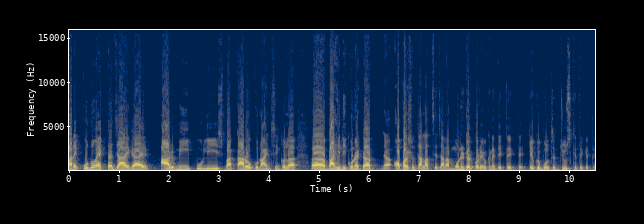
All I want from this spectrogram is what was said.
মানে কোনো একটা জায়গায় আর্মি, পুলিশ বা কারও কোনো আইন শৃঙ্খলা বাহিনী কোনো একটা অপারেশন চালাচ্ছে যারা মনিটর করে ওখানে দেখতে দেখতে, কেউ কেউ বলছেন জুস খেতে খেতে।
